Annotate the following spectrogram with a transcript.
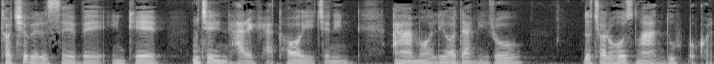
تا چه برسه به اینکه اون چنین حرکت هایی چنین اعمالی آدمی رو دچار حزن و اندوه بکنه.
